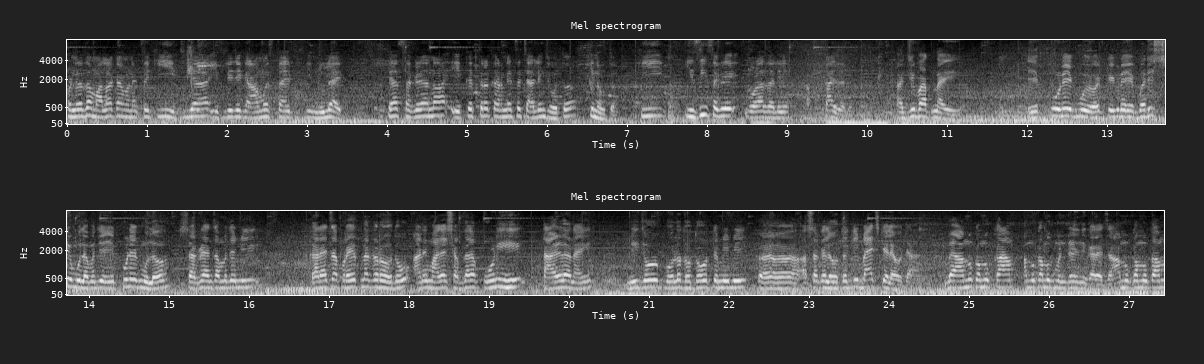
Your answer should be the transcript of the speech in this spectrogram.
पण दादा मला काय म्हणायचं की इथल्या इथले जे ग्रामस्थ आहेत ती मुलं आहेत त्या सगळ्यांना एकत्र करण्याचं चॅलेंज होतं की नव्हतं? की इझी सगळे गोळा झाले? काय झालं? अजिबात नाही. एकूण एक मुलं एकूण एक बरीचशी मुलं म्हणजे एकूण एक मुलं सगळ्यांचा म्हणजे मी करायचा प्रयत्न करत होतो आणि माझ्या शब्दाला कोणीही टाळलं नाही. मी जो बोलत होतो ते मी मी असं केलं होतं की बॅच केल्या होत्या. बा अमुक अमुक काम अमुक अमुक मंडळींनी करायचं. अमुक अमुक काम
